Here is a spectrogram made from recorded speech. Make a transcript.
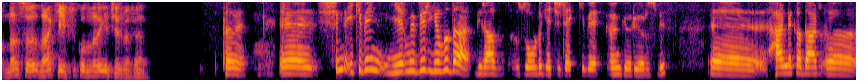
Ondan sonra daha keyifli konulara geçelim efendim. Tabii. Ee, şimdi 2021 yılı da biraz zorlu geçecek gibi öngörüyoruz biz. Ee, her ne kadar e,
